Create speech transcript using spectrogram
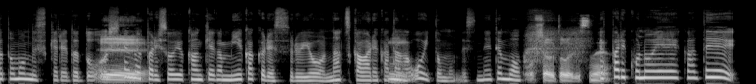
うと思うんですけれど、はい、どうしてもやっぱりそういう関係が見え隠れするような使われ方が多いと思うんですね。うん、でも、おっしゃる通りですね。やっぱりこの映画で、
